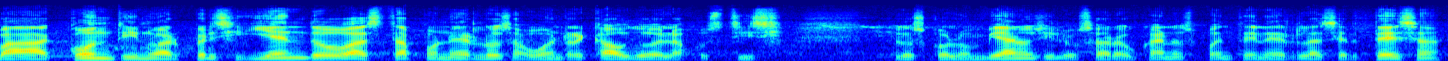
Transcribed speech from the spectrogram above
va a continuar persiguiendo hasta ponerlos a buen recaudo de la justicia. Los colombianos y los araucanos pueden tener la certeza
